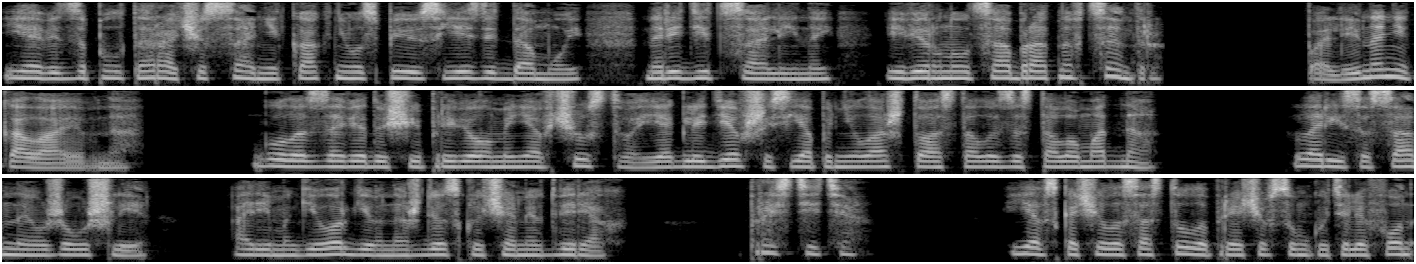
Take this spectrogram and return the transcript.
Я ведь за полтора часа никак не успею съездить домой, нарядиться Алиной и вернуться обратно в центр. «Полина Николаевна». Голос заведующей привел меня в чувство, и, оглядевшись, я поняла, что осталась за столом одна. Лариса с Анной уже ушли, а Рима Георгиевна ждет с ключами в дверях. «Простите». Я вскочила со стула, пряча в сумку телефон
